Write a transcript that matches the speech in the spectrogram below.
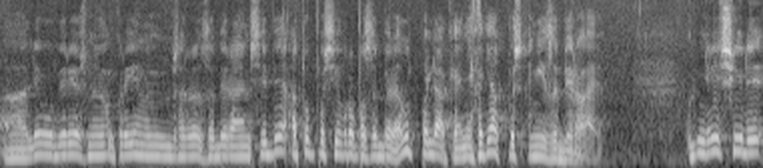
а, левобережную Украину мы зара- забираем себе, а то пусть Европа забирает. Вот поляки, они хотят, пусть они забирают. Вирішили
